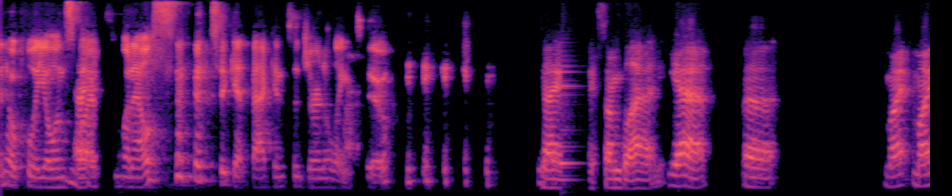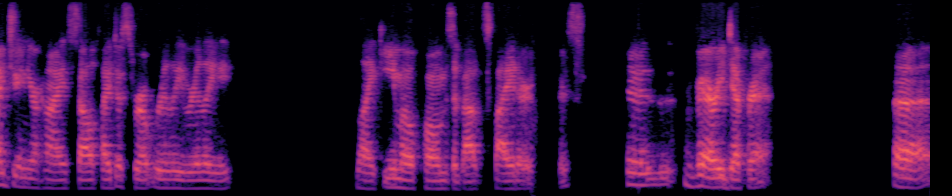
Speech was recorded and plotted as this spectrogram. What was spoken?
and hopefully you'll inspire nice. someone else to get back into journaling too. nice, I'm glad. Yeah. Uh, my my junior high self, I just wrote really really like emo poems about spiders. very different. Uh,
